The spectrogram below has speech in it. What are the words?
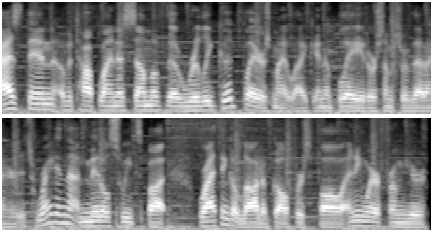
as thin of a top line as some of the really good players might like in a blade or some sort of that iron. It's right in that middle sweet spot where I think a lot of golfers fall, anywhere from your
